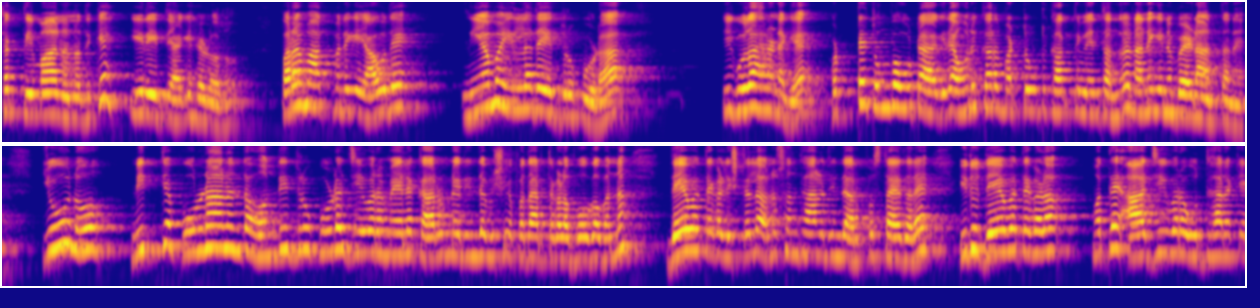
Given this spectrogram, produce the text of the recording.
ಶಕ್ತಿಮಾನ್ ಅನ್ನೋದಕ್ಕೆ ಈ ರೀತಿಯಾಗಿ ಹೇಳೋದು. ಪರಮಾತ್ಮನಿಗೆ ಯಾವುದೇ ನಿಯಮ ಇಲ್ಲದೇ ಇದ್ದರೂ ಕೂಡ ಈಗ ಉದಾಹರಣೆಗೆ ಹೊಟ್ಟೆ ತುಂಬ ಊಟ ಆಗಿದೆ, ಅವನಿಗೆ ಮಟ್ಟ ಊಟಕ್ಕೆ ಹಾಕ್ತೀವಿ ಅಂತಂದರೆ ನನಗಿನ್ನು ಬೇಡ ಅಂತಾನೆ. ಇವನು ನಿತ್ಯ ಪೂರ್ಣಾನಂದ ಹೊಂದಿದ್ರೂ ಕೂಡ ಜೀವರ ಮೇಲೆ ಕಾರುಣ್ಯದಿಂದ ವಿಷಯ ಪದಾರ್ಥಗಳ ಭೋಗವನ್ನು ದೇವತೆಗಳಿಷ್ಟೆಲ್ಲ ಅನುಸಂಧಾನದಿಂದ ಅರ್ಪಿಸ್ತಾ ಇದ್ದಾರೆ. ಇದು ದೇವತೆಗಳ ಮತ್ತು ಆ ಜೀವರ ಉದ್ಧಾರಕ್ಕೆ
